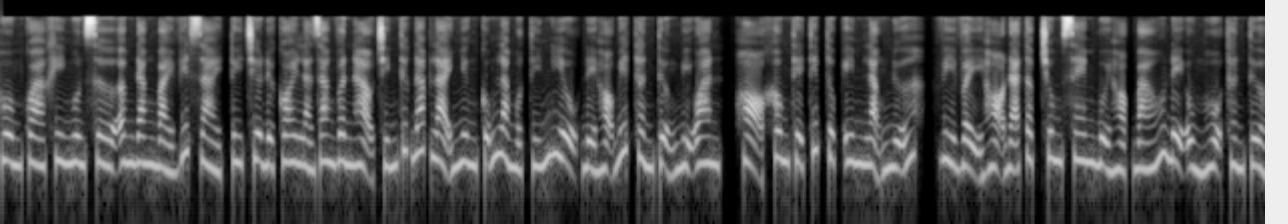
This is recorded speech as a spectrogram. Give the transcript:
Hôm qua khi ngôn sơ âm đăng bài viết dài tuy chưa được coi là Giang Vân Hạo chính thức đáp lại nhưng cũng là một tín hiệu để họ biết thần tượng bị oan, họ không thể tiếp tục im lặng nữa, vì vậy họ đã tập trung xem buổi họp báo để ủng hộ thần tượng.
